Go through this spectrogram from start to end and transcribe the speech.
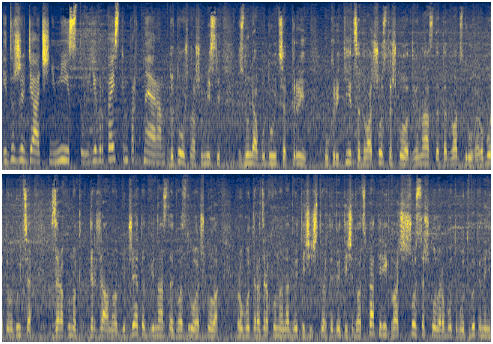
і дуже вдячні місту, європейським партнерам. До того ж, в нашому місті з нуля будуються три укритті. Це 26 школа, 12 та 22. Роботи ведуться за рахунок державного бюджету. 12 22 школа роботи розрахована на 2004-2025 рік. 26 школа роботи будуть виконані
